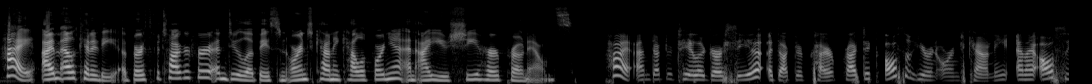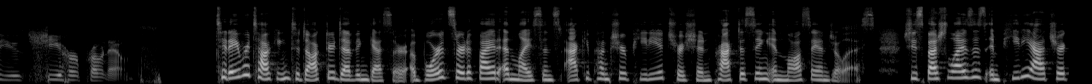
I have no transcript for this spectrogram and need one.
Hi, I'm Elle Kennedy, a birth photographer and doula based in Orange County, California, and I use she, her pronouns. Hi, I'm Dr. Taylor Garcia, a doctor of chiropractic, also here in Orange County, and I also use she, her pronouns. Today, we're talking to Dr. Devin Gesser, a board certified and licensed acupuncture pediatrician practicing in Los Angeles. She specializes in pediatric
